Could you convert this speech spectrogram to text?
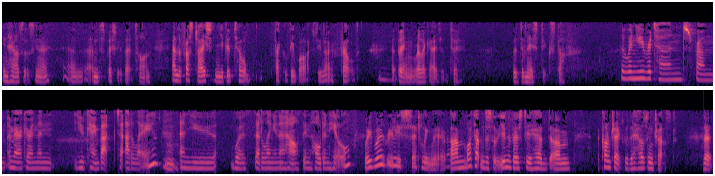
in houses, you know, and and especially at that time, and the frustration you could tell faculty wives, you know, felt mm. at being relegated to the domestic stuff. So when you returned from America and then you came back to Adelaide mm. and you were settling in a house in Holden Hill. We weren't really settling there. Um, what happened is that the university had um, a contract with the Housing Trust that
